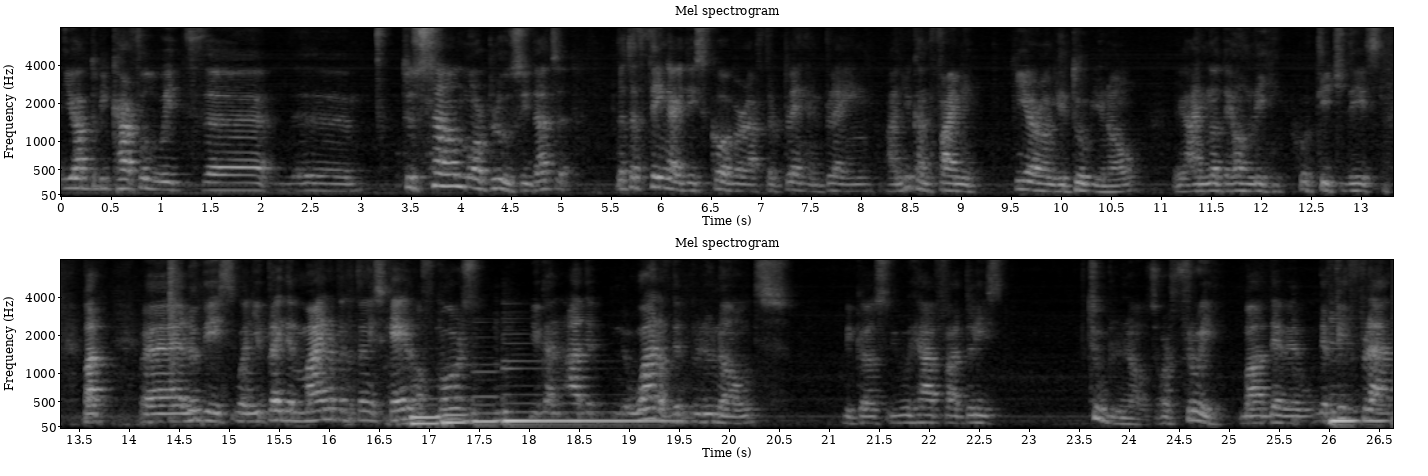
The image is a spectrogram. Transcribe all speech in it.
you have to be careful with uh, uh, to sound more bluesy. That's a, that's a thing I discovered after playing and playing, and you can find it here on YouTube. You know, I'm not the only who teach this, but uh, look this when you play the minor pentatonic scale. Of course, you can add the, one of the blue notes because we have at least two blue notes or three, but the the fifth flat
